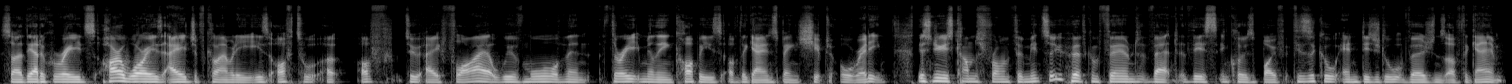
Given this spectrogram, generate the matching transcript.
So the article reads: Hyrule Warriors: Age of Calamity is off to uh, off to a flyer with more than three million copies of the games being shipped already. This news comes from Famitsu, who have confirmed that this includes both physical and digital versions of the game.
